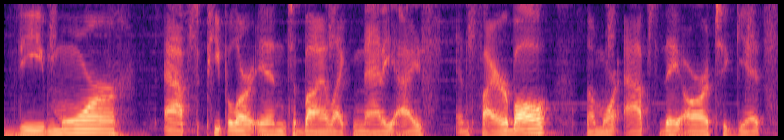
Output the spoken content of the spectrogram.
the more apt people are in to buy like Natty Ice and Fireball, the more apt they are to get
